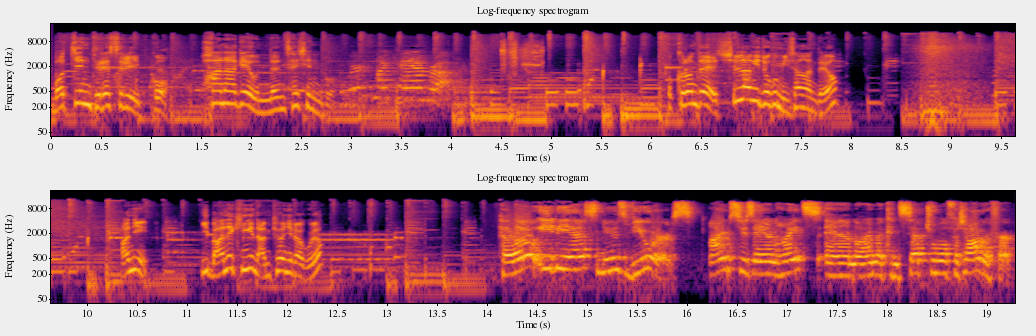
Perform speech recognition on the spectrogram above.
멋진 드레스를 입고 환하게 웃는 새 신부. 어, 그런데 신랑이 조금 이상한데요? 아니, 이 마네킹이 남편이라고요? Hello, EBS News viewers. I'm Suzanne Heitz, and I'm a conceptual photographer.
